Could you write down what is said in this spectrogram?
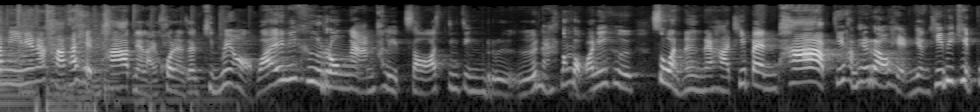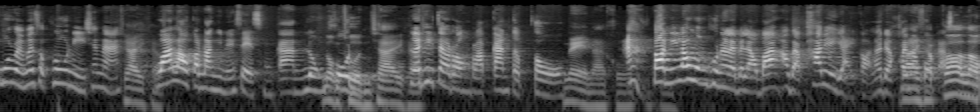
อนนี้เนี่ยนะคะ ถ้าเห็นภาพเนี่ยหลายคนอาจจะคิดไม่ออกว่าเอ้ยนี่คือโรงงานผลิตซอสจริง ๆ หรือนะต้องบอกว่านี่คือส่วนหนึ่งนะคะ ที่เป็นภาพที่ทำให้เราเห็นอย่างที่พี่คิดพูดไว้เมื่อสักครู่นี้ใช่ไหมใช่ครับว่าเรากำลังอยู่ในเฟสของการลงลงทุนทุนใช่ครัเพื่อที่จะรองรับการเติบโตในอนาคตอะตอนนี้เราลงทุนอะไรไปแล้วบ้างเอาแบบภาพใหญ่ๆก่อนแล้วเดี๋ยวค่อยได้มาโฟครับกัสก็ตงนี้เรา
